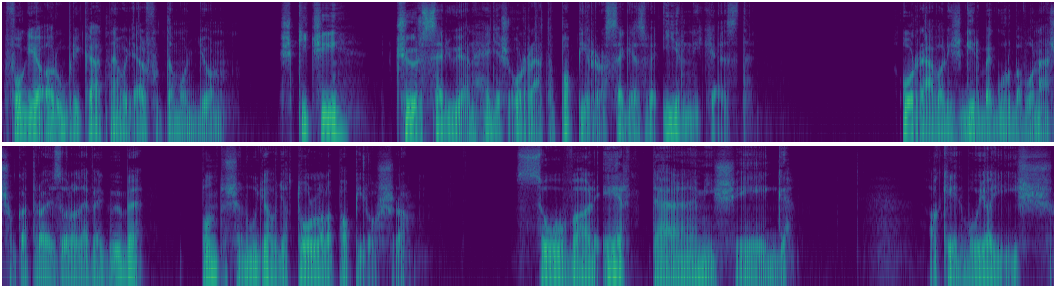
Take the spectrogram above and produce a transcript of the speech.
Fogja a rubrikát, nehogy elfutamodjon, és kicsi, csőrszerűen hegyes orrát a papírra szegezve írni kezd. Orrával is girbe-gurba vonásokat rajzol a levegőbe, pontosan úgy, ahogy a tollal a papírosra. Szóval ért értelmiség. A két bolyai is.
